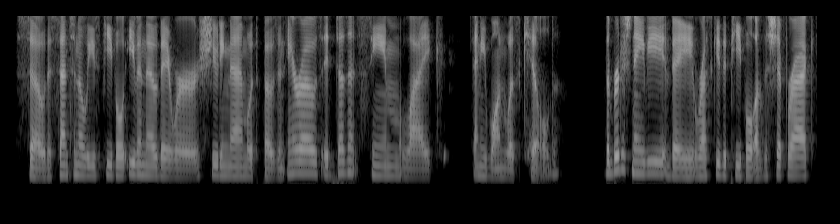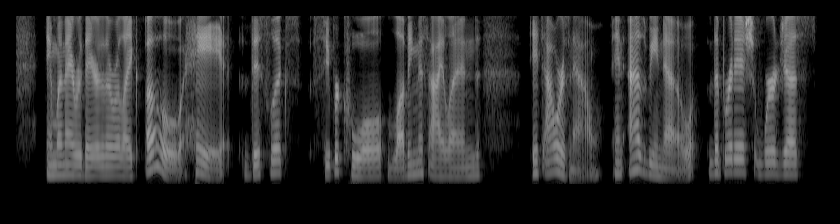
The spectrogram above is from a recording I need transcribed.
So the Sentinelese people, even though they were shooting them with bows and arrows, it doesn't seem like anyone was killed. The British Navy, they rescued the people of the shipwreck. And when they were there, they were like, oh, hey, this looks super cool, loving this island. It's ours now. And as we know, the British were just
